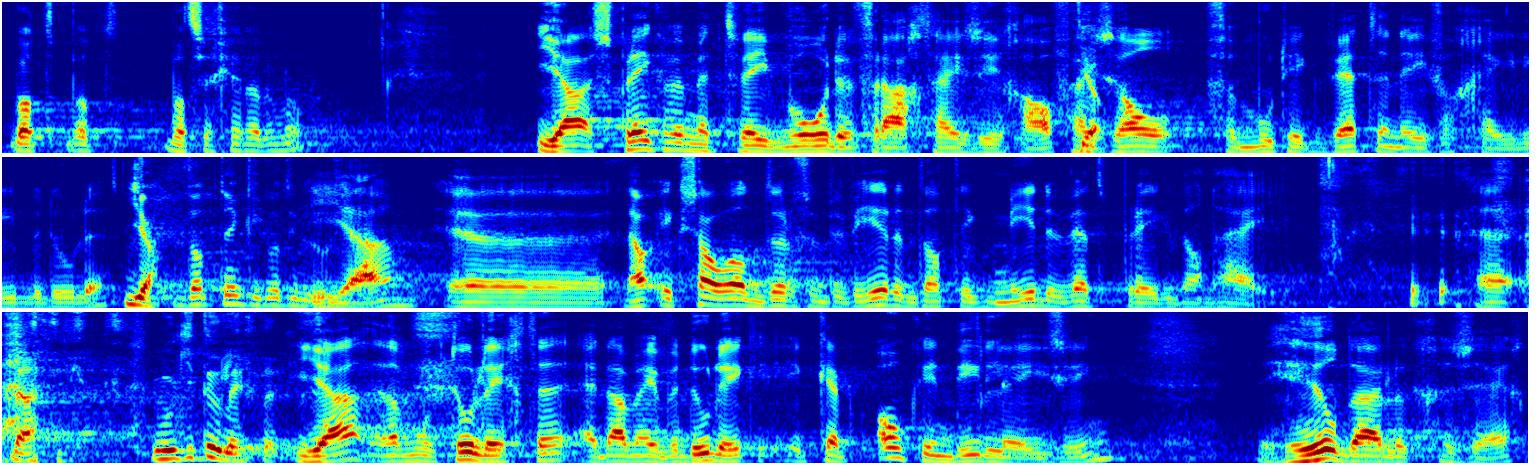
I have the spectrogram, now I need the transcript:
Wat, wat, wat zeg jij daar dan op? Ja, spreken we met twee woorden, vraagt hij zich af. Hij Ja. zal, vermoed ik, wet en evangelie bedoelen. Ja, dat denk ik wat hij bedoelt. Ja, eh, nou ik zou wel durven beweren dat ik meer de wet preek dan hij. Nou, die moet je toelichten. Ja, dat moet toelichten. En daarmee bedoel ik, ik heb ook in die lezing heel duidelijk gezegd,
